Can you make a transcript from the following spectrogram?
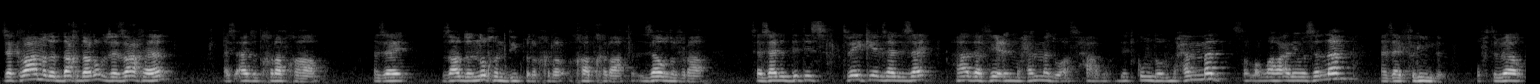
Zij kwamen de dag daarop. Zij zagen hem. Hij is uit het graf gehaald. En zij zouden nog een diepere gat graven. Hetzelfde verhaal. Zij zeiden, dit is, twee keer zeiden zij, Hada fi'l Muhammad wa ashabu. Dit komt door Mohammed sallallahu alayhi wasallam en zijn vrienden. Oftewel,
